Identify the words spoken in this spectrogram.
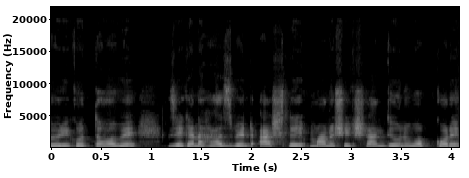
তৈরি করতে হবে যেখানে হাজব্যান্ড আসলে মানসিক শান্তি অনুভব করে।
